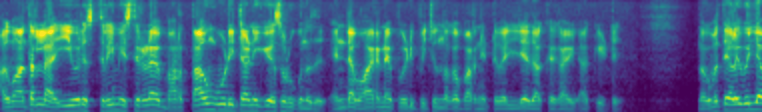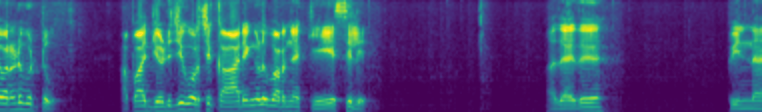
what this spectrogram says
അതുമാത്രമല്ല ഈ ഒരു സ്ത്രീ മിസ്ത്രിയുടെ സ്ത്രീയുടെ ഭർത്താവും കൂടിയിട്ടാണ് ഈ കേസ് കൊടുക്കുന്നത്. എന്റെ ഭാര്യനെ പീഡിപ്പിച്ചു എന്നൊക്കെ പറഞ്ഞിട്ട് വലിയ ഇതൊക്കെ ആക്കിയിട്ട്. നോക്കുമ്പോൾ തെളിവില്ല പറഞ്ഞിട്ട് വിട്ടു. അപ്പോൾ ആ ജഡ്ജി കുറച്ച് കാര്യങ്ങൾ പറഞ്ഞ കേസിൽ അതായത് പിന്നെ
